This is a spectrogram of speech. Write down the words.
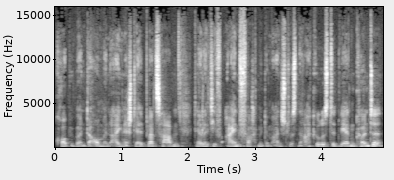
grob über den Daumen einen eigenen Stellplatz haben, der relativ einfach mit dem Anschluss nachgerüstet werden könnte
